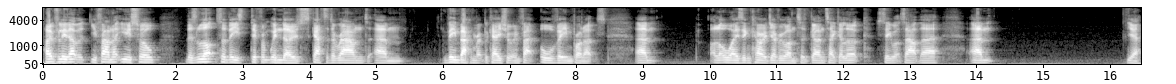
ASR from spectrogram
hopefully that you found that useful. There's lots of these different windows scattered around um, Veeam backup replication, or in fact, all Veeam products. Um, I'll always encourage everyone to go and take a look, see what's out there. Um, yeah,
